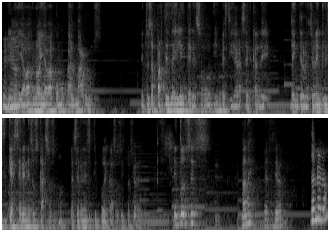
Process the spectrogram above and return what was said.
y no hallaba, no hallaba cómo calmarlos. Entonces a partir de ahí le interesó investigar acerca de de intervención en crisis, qué hacer en esos casos, ¿no? ¿Qué hacer en ese tipo de casos, situaciones? Entonces, ¿mande? ¿Me No, no, no,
